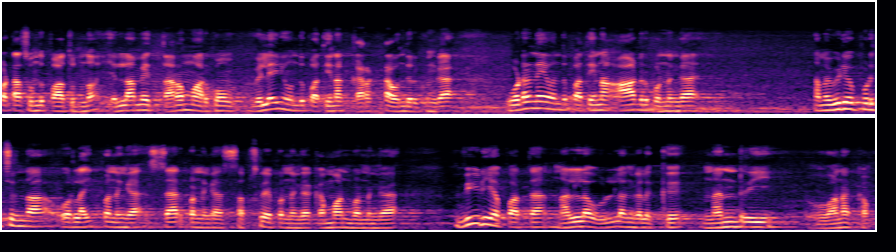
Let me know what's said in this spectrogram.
பட்டாசு வந்து பார்த்துருந்தோம் எல்லாமே தரமாக இருக்கும். விலையும் வந்து பார்த்திங்கன்னா கரெக்டாக வந்து இருக்குங்க. உடனே வந்து பார்த்திங்கன்னா ஆர்டர் பண்ணுங்கள் நம்ம வீடியோ பிடிச்சிருந்தா ஒரு லைக் பண்ணுங்கள் ஷேர் பண்ணுங்கள் சப்ஸ்கிரைப் பண்ணுங்கள் கமெண்ட் பண்ணுங்கள் வீடியோ பார்த்த நல்ல உள்ளங்களுக்கு நன்றி வணக்கம்.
